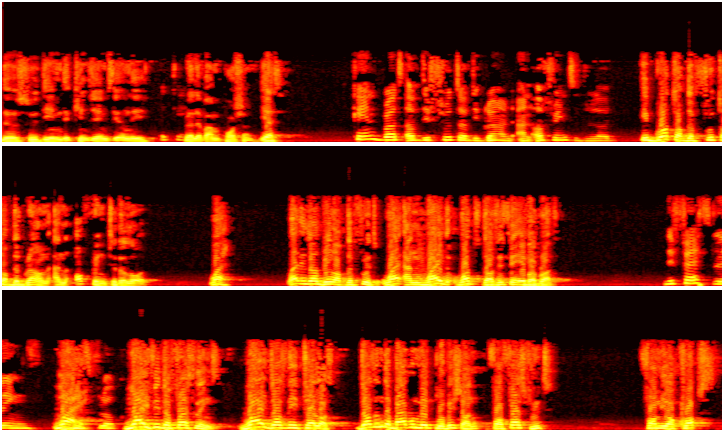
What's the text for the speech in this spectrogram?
Those who deem the King James the only Okay. relevant portion. Yes. Cain brought of the fruit of the ground an offering to the Lord. He brought of the fruit of the ground an offering to the Lord. Why? Why did he just bring of the fruit? Why and why? What does it say Abel brought? The firstlings of Why? his flock. Why is it the firstlings? Why doesn't it tell us? Doesn't the Bible make provision for first fruit from your crops?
